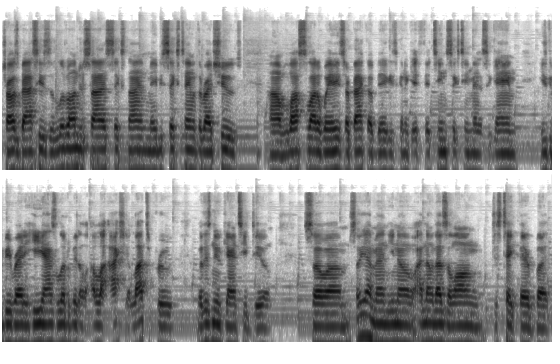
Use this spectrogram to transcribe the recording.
Charles Bassey is a little undersized, 6'9", maybe 6'10", with the right shoes. Um, lost a lot of weight. He's our backup big. He's going to get 15, 16 minutes a game. He's going to be ready. He has a little bit, a lot, actually a lot to prove with his new guaranteed deal. So, um, so yeah, man. You know, I know that's a long just take there, but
